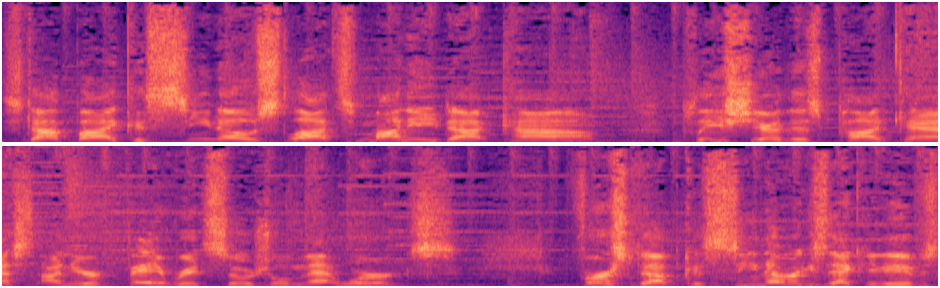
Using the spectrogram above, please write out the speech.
stop by CasinoSlotsMoney.com. Please share this podcast on your favorite social networks. First up, casino executives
